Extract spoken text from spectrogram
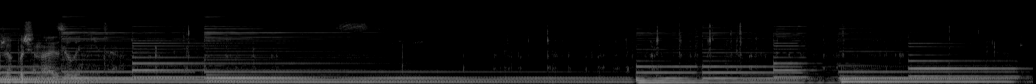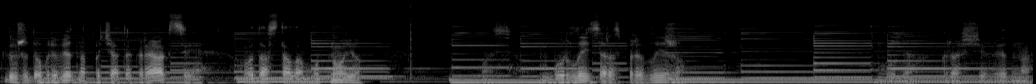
Вже починає зеленіти. Дуже добре видно початок реакції. Вода стала мутною. Ось, бурлить, зараз приближу. Буде краще видно.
